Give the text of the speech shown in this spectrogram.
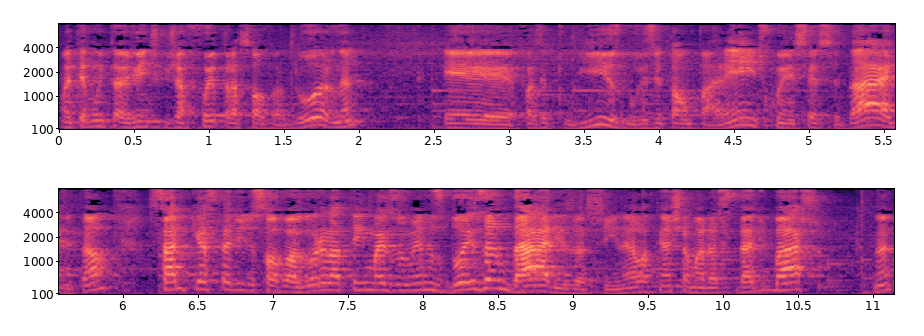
mas tem muita gente que já foi para Salvador, né? É, fazer turismo, visitar um parente, conhecer a cidade e tal, sabe que a cidade de Salvador ela tem mais ou menos dois andares assim, né? Ela tem a chamada cidade baixa né?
